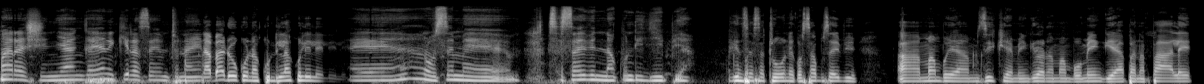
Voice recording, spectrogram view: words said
mara Shinyanga, yani kila sehemu tunaenda. Na bado huko na kundi lako lile lile. Eh, useme sasa hivi nina kundi jipya. Lakini sasa tuone, kwa sababu sasa hivi uh, mambo ya mziki yameingiliwa na mambo mengi hapa na pale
